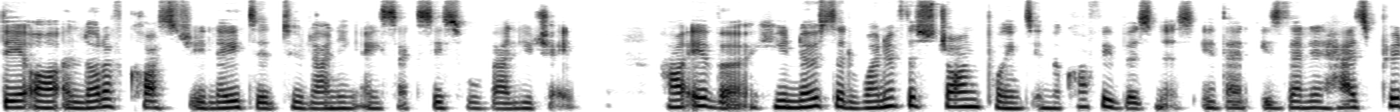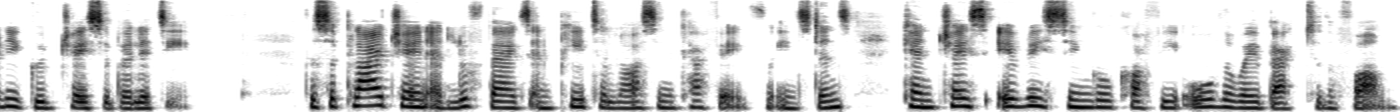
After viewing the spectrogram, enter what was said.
there are a lot of costs related to running a successful value chain. However, he notes that one of the strong points in the coffee business is that, is that it has pretty good traceability. The supply chain at Löfbergs and Peter Larsen Kaffe, for instance, can trace every single coffee all the way back to the farm.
